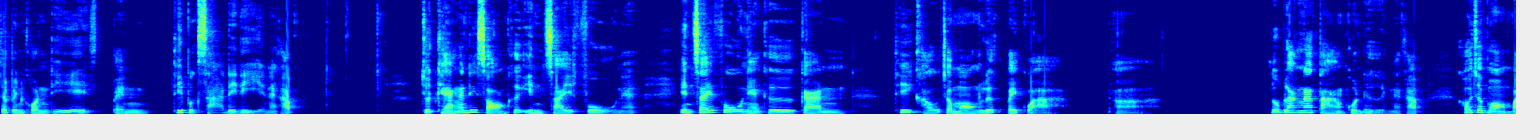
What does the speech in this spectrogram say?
จะเป็นคนที่เป็นที่ปรึกษาได้ดีนะครับ จุดแข็งอันที่ 2 คือ insightful นะ insightful เนี่ยคือการที่เขาจะมองลึกไปกว่า รูปร่างหน้าตาของคนอื่นนะครับเขาจะมองไป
